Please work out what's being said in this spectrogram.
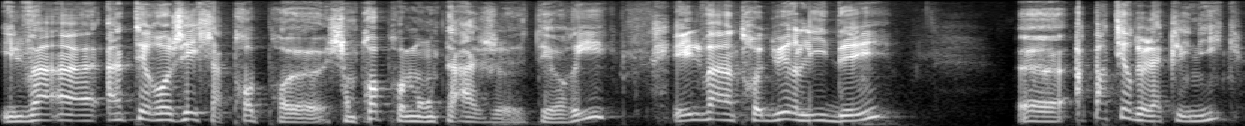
il va euh, interroger sa propre, son propre montage théorique et il va introduire l'idée, euh, à partir de la clinique,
